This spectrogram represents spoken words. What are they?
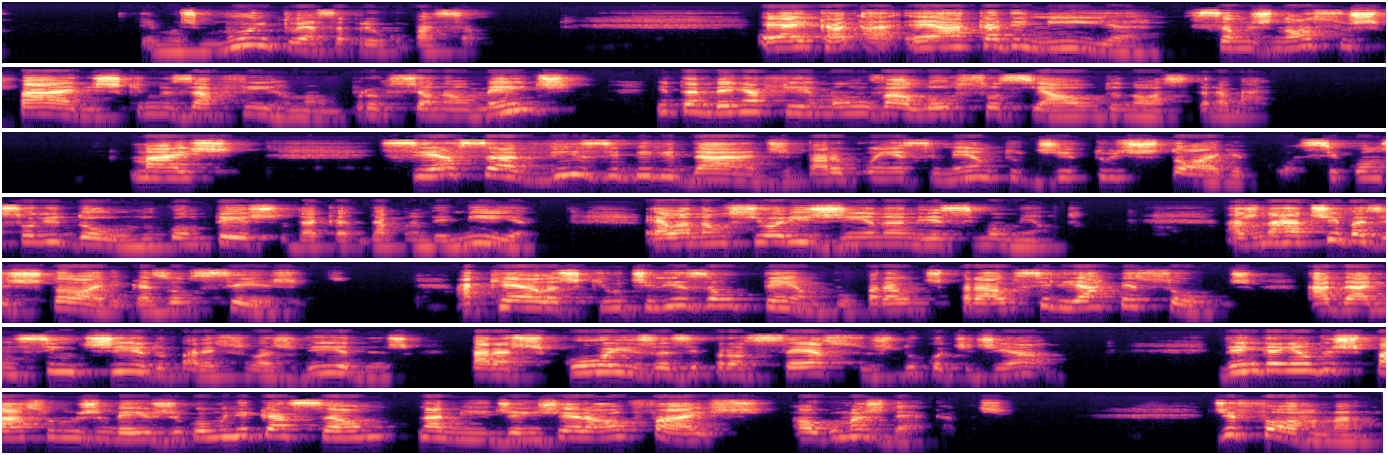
Temos muito essa preocupação. É a, é a academia, são os nossos pares que nos afirmam profissionalmente e também afirmam o valor social do nosso trabalho. Mas se essa visibilidade para o conhecimento dito histórico se consolidou no contexto da, da pandemia, ela não se origina nesse momento. As narrativas históricas, ou seja, aquelas que utilizam o tempo para, para auxiliar pessoas a darem sentido para as suas vidas, para as coisas e processos do cotidiano, vem ganhando espaço nos meios de comunicação, na mídia em geral, faz algumas décadas. De forma,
